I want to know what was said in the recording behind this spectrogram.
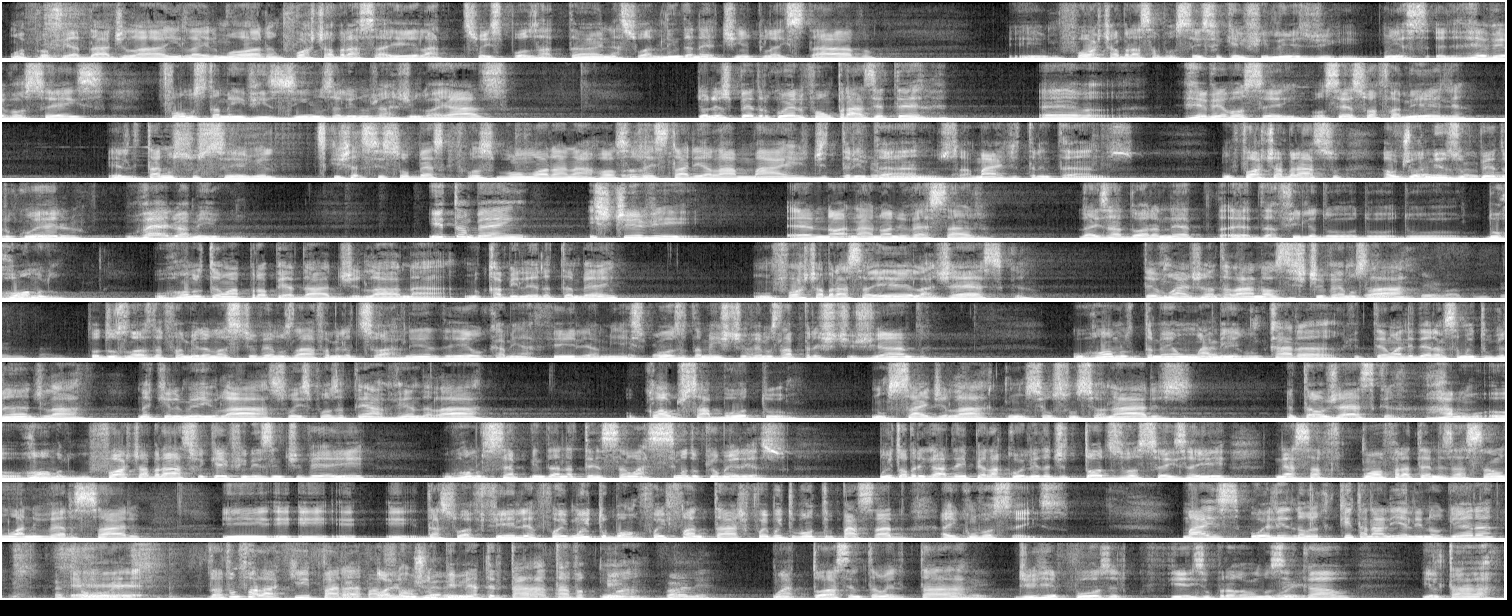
uma propriedade lá e lá ele mora. Um forte abraço a ele, a sua esposa a Tânia, a sua linda netinha que lá estava. E um forte abraço a vocês. Fiquei feliz de conhecer, rever vocês. Fomos também vizinhos ali no Jardim Goiás. Dionísio Pedro Coelho, foi um prazer ter é, rever você, hein? você sua família. Ele está no sossego, ele que já, se soubesse que fosse bom morar na roça, já estaria lá há mais de 30 anos. Há mais de 30 anos. Um forte abraço ao Dioniso Pedro Coelho, um velho amigo. E também estive é, no, na, no, aniversário da Isadora Neto, é, da filha do, do, do, do Rômulo. O Rômulo tem uma propriedade lá na, no Cabeleira também. Um forte abraço a ele, a Jéssica teve uma janta lá, nós estivemos lá. Todos nós da família, nós estivemos lá, a família do seu Arlindo, eu com a minha filha, a minha esposa também estivemos lá prestigiando. O Rômulo também é um amigo, um cara que tem uma liderança muito grande lá naquele meio lá, sua esposa tem a venda lá. O Cláudio Saboto não sai de lá com seus funcionários. Então, Jéssica, Rômulo, um forte abraço, fiquei feliz em te ver aí. O Rômulo sempre me dando atenção acima do que eu mereço. Muito obrigado aí pela acolhida de todos vocês aí nessa confraternização, no aniversário e, e, e, e da sua filha. Foi muito bom, foi fantástico, foi muito bom ter passado aí com vocês. Mas o Eli, quem está na linha, Eli Nogueira, é, é, nós vamos falar aqui para. Passar, olha, o Júnior Pimenta ele tá, tava com uma. Vânia? Uma tosse, então ele está de repouso, ele fez o programa musical, Oi. Ele está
